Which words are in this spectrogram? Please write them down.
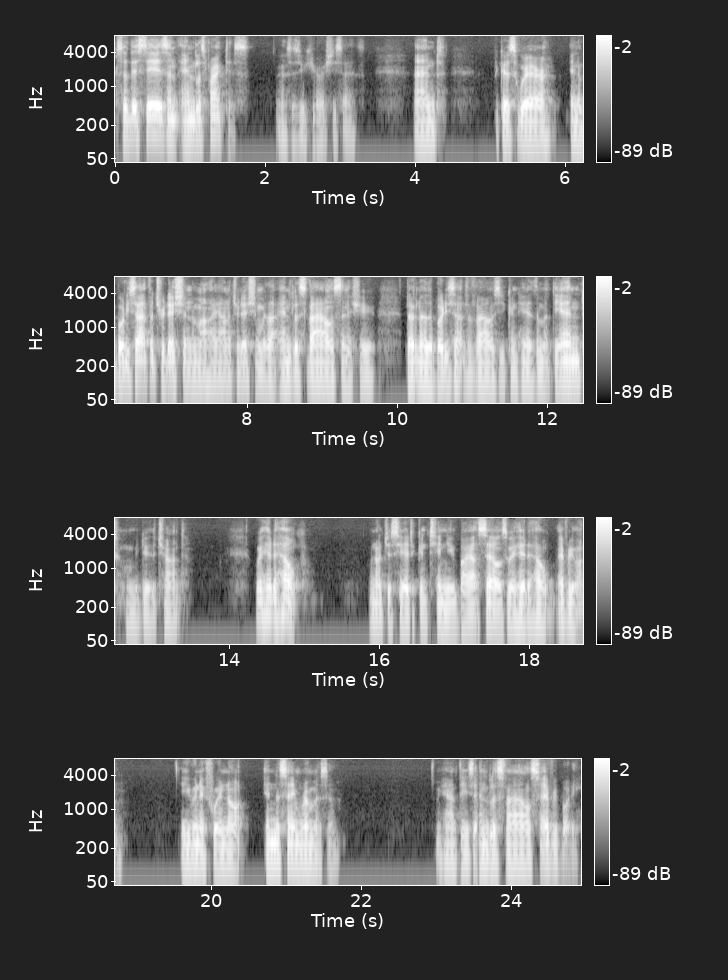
So this is an endless practice, as Suzuki Roshi says. And because we're in a bodhisattva tradition, the Mahayana tradition, without endless vows, and if you don't know the bodhisattva vows, you can hear them at the end when we do the chant. We're here to help. We're not just here to continue by ourselves, we're here to help everyone, even if we're not in the same room as them. We have these endless vows for everybody,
